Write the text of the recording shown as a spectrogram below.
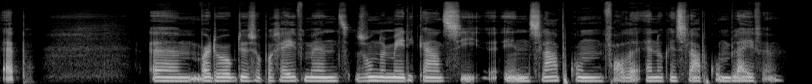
app. Um, waardoor ik dus op een gegeven moment zonder medicatie in slaap kon vallen en ook in slaap kon blijven.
